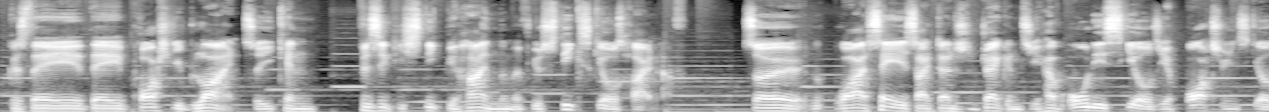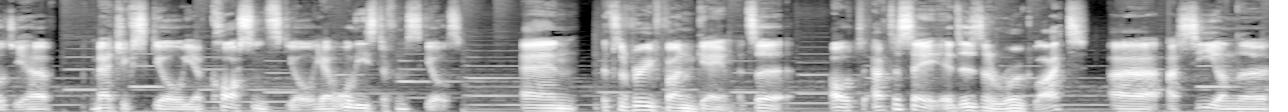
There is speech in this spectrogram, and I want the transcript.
because they they partially blind, so you can physically sneak behind them if your sneak skill is high enough. So what I say is like Dungeons and Dragons, you have all these skills, you have bartering skills, you have magic skill, you have casting skill, you have all these different skills. And it's a very fun game. It's a I would have to say it is a roguelite. Uh, I see on the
